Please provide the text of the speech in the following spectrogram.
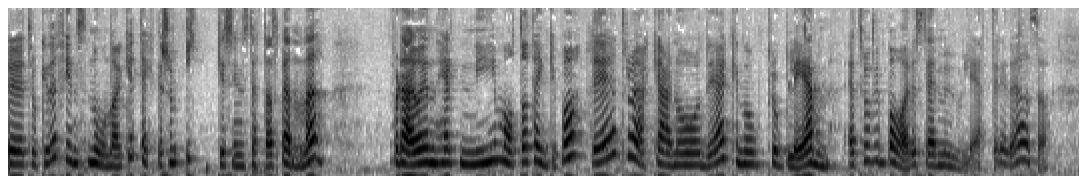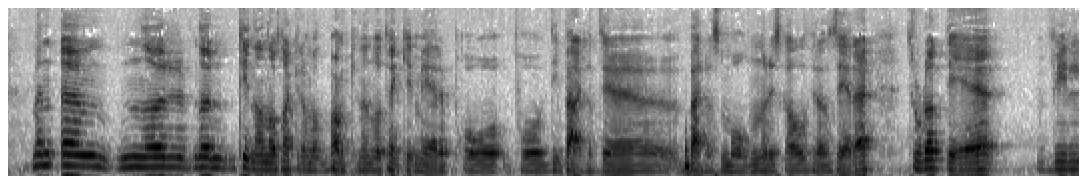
jeg tror ikke det fins noen arkitekter som ikke syns dette er spennende. For det er jo en helt ny måte å tenke på. Det tror jeg ikke er noe, det er ikke noe problem. Jeg tror vi bare ser muligheter i det, altså. Men um, når, når Tina nå snakker om at bankene nå tenker mer på, på de bærekraftige bærekraftsmålene når de skal finansiere, tror du at det vil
